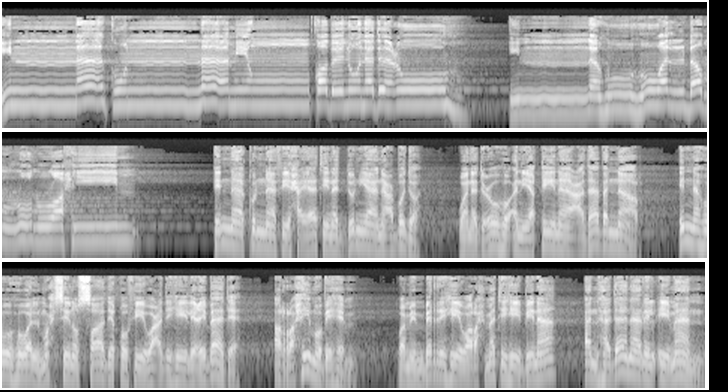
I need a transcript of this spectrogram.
إنا كنا من قبل ندعوه. إنه هو البر الرحيم. إنا كنا في حياتنا الدنيا نعبده وندعوه أن يقينا عذاب النار. إنه هو المحسن الصادق في وعده لعباده الرحيم بهم ومن بره ورحمته بنا أن هدانا للإيمان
